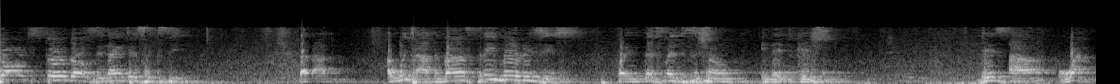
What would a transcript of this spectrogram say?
Schultz told us in 1960 that which advanced three main reasons for investment decision in education. These are one,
